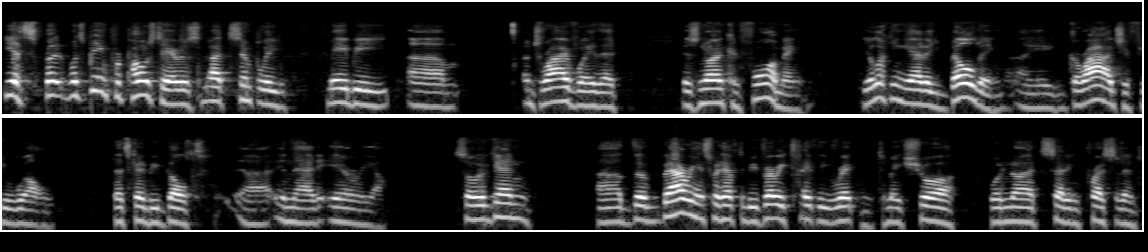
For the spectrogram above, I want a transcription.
Yes, but what's being proposed here is not simply maybe um, a driveway that is non-conforming. You're looking at a building, a garage, if you will, that's going to be built uh, in that area. So again, uh, the variance would have to be very tightly written to make sure we're not setting precedent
